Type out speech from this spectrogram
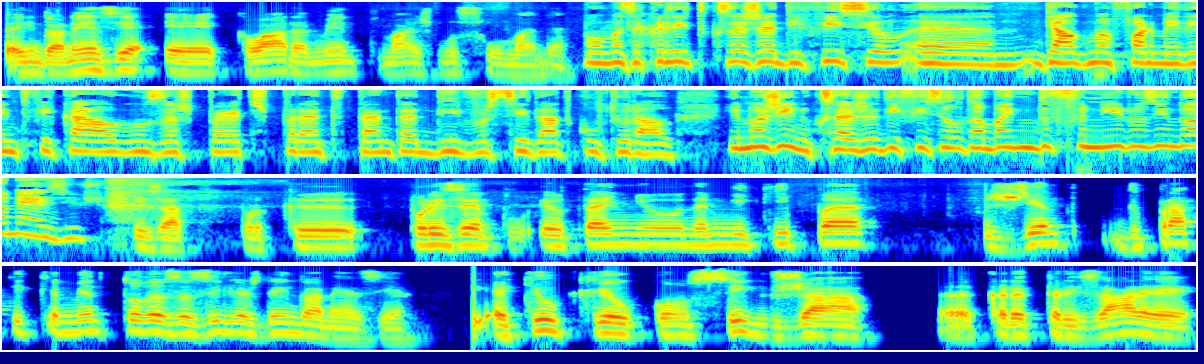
a Indonésia é claramente mais muçulmana. Bom, mas acredito que seja difícil, uh, de alguma forma, identificar alguns aspectos perante tanta diversidade cultural. Imagino que seja difícil também definir os indonésios. Exato, porque, por exemplo, eu tenho na minha equipa gente de praticamente todas as ilhas da Indonésia aquilo que eu consigo já uh, caracterizar é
